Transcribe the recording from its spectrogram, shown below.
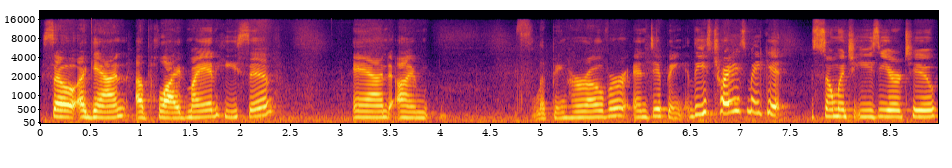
So again, applied my adhesive and I'm flipping her over and dipping. These trays make it so much easier too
